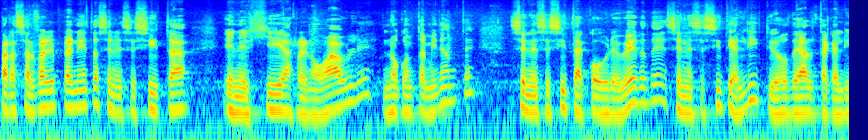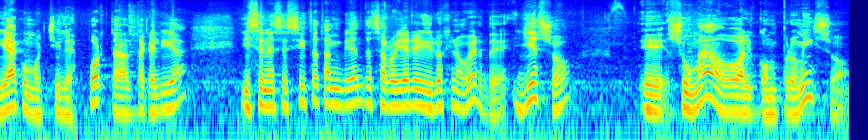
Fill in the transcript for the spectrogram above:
para salvar el planeta se necesita energías renovables, no contaminantes, se necesita cobre verde, se necesita litio de alta calidad, como Chile exporta de alta calidad, y se necesita también desarrollar el hidrógeno verde. Y eso, eh, sumado al compromiso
